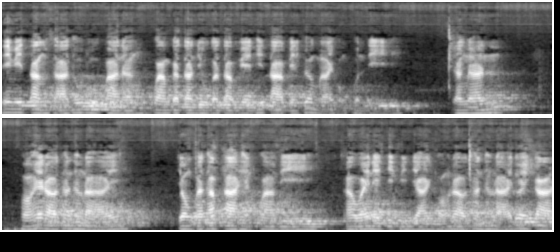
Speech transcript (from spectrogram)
นิมิตังสาธุรูปานัง ความกตัญญูกตเวทิตาเป็นเครื่องหมายของคนดี งนั้น ขอให้เราท่านทั้งหลาย จงประทับตาแห่งความดี เอาไว้ในจิตวิญญาณของเราท่านทั้งหลายด้วยการ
